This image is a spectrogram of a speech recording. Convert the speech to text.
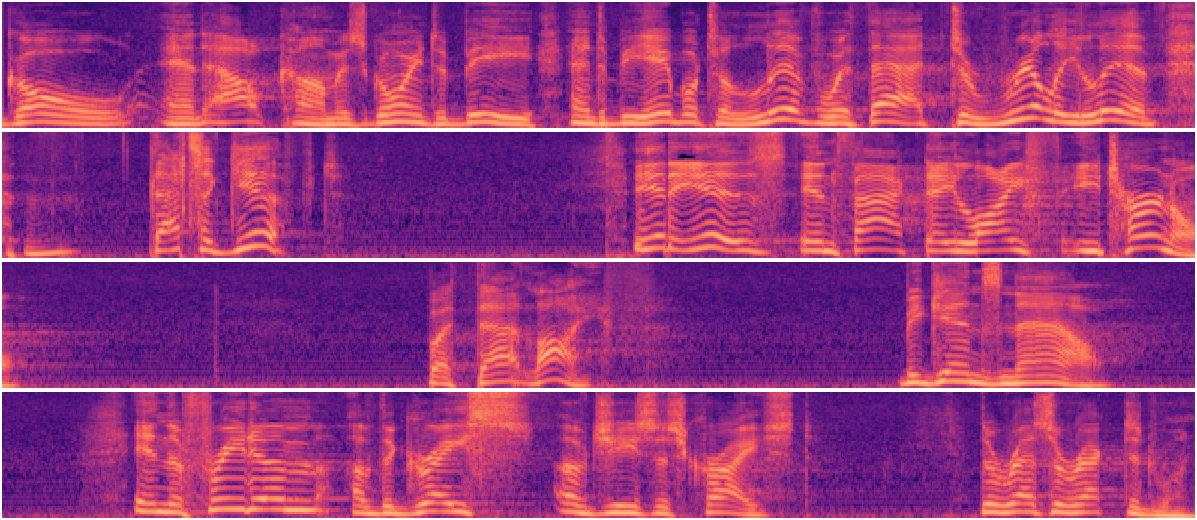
goal and outcome is going to be, and to be able to live with that, to really live, that's a gift. It is, in fact, a life eternal. But that life begins now in the freedom of the grace of Jesus Christ, the resurrected one.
